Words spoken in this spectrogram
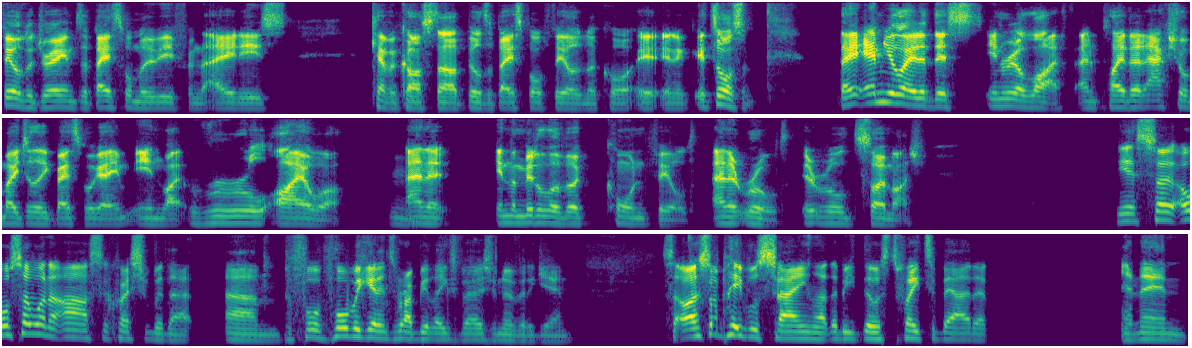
Field of Dreams, a baseball movie from the 80s, Kevin Costner builds a baseball field in a court. In a, it's awesome. They emulated this in real life and played an actual Major League Baseball game in like rural Iowa, Hmm. and it in the middle of a cornfield, and it ruled. It ruled so much. Yeah, so I also want to ask a question with that um, before before we get into rugby league's version of it again. So I saw people saying like there, be, there was tweets about it, and then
